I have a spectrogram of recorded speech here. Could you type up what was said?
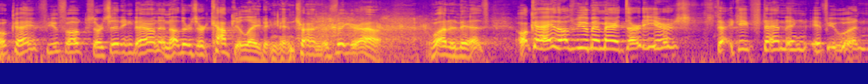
Okay, a few folks are sitting down and others are calculating and trying to figure out what it is. Okay, those of you who've been married 30 years, St- keep standing if you would.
